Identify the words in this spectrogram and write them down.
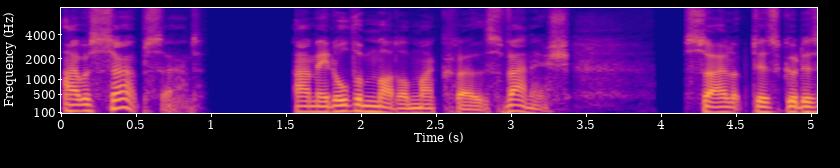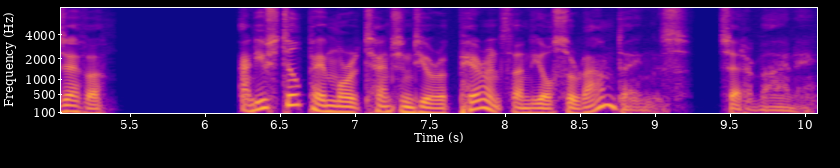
I was so upset. I made all the mud on my clothes vanish, so I looked as good as ever. And you still pay more attention to your appearance than to your surroundings, said Hermione.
